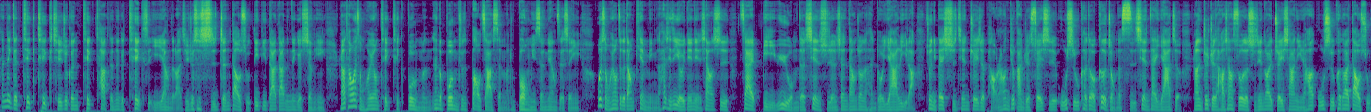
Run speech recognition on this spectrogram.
它那个 tick tick 其实就跟 TikTok 的那个 tick 是一样的啦，其实就是时针倒数滴滴答答的那个声音。然后它为什么会用 tick tick boom 呢？那个 boom 就是爆炸声嘛，就嘣一声那样子的声音。为什么会用这个当片名呢？它其实有一点点像是在比喻我们的现实人生当中的很多压力啦，就你被时间追着跑，然后你就感觉随时无时无刻都有各种的死线在压着，然后你就觉得好像所有的时间都在追杀你，然后无时无刻都在倒数，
